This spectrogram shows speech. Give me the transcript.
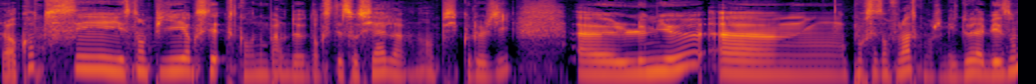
Alors, quand c'est estampillé, parce qu'on nous parle d'anxiété sociale en psychologie, euh, le mieux euh, pour ces enfants-là, parce que moi j'en ai deux à la maison,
